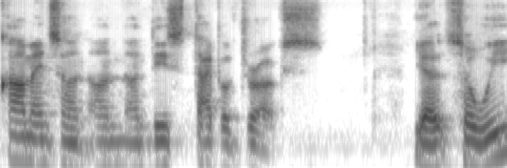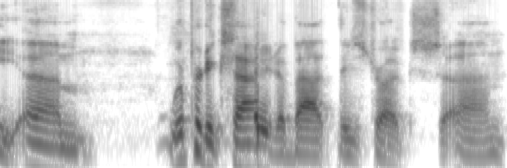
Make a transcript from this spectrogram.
comments on, on, on these type of drugs? Yeah, so we um, we're pretty excited about these drugs. Um,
